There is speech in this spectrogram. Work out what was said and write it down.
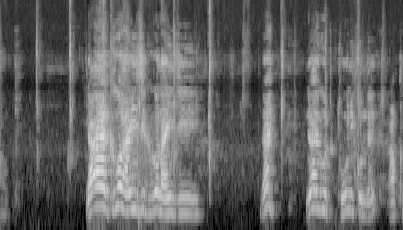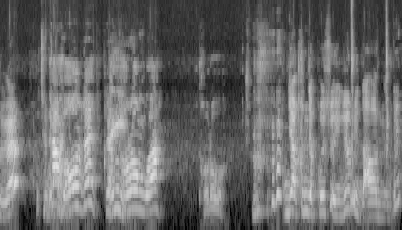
아, 오케이. 야, 그건 아니지, 그건 아니지. 야, 이- 야, 이거 도훈이 건데? 아 그래? 어차피 내다거 아니야? 먹어도 돼? 그냥 아니. 더러운 거야. 더러워. 야 근데 벌써 이름이 나왔는데?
